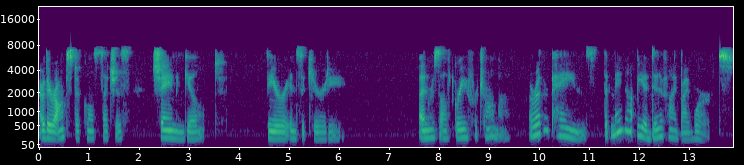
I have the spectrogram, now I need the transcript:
Are there obstacles such as shame and guilt, fear, insecurity, unresolved grief or trauma, or other pains that may not be identified by words,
